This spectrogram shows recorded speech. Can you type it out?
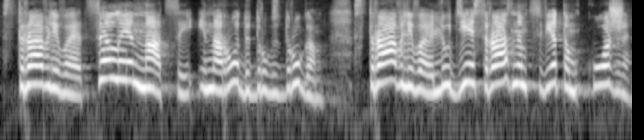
стравливая целые нации и народы друг с другом, стравливая людей с разным цветом кожи,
